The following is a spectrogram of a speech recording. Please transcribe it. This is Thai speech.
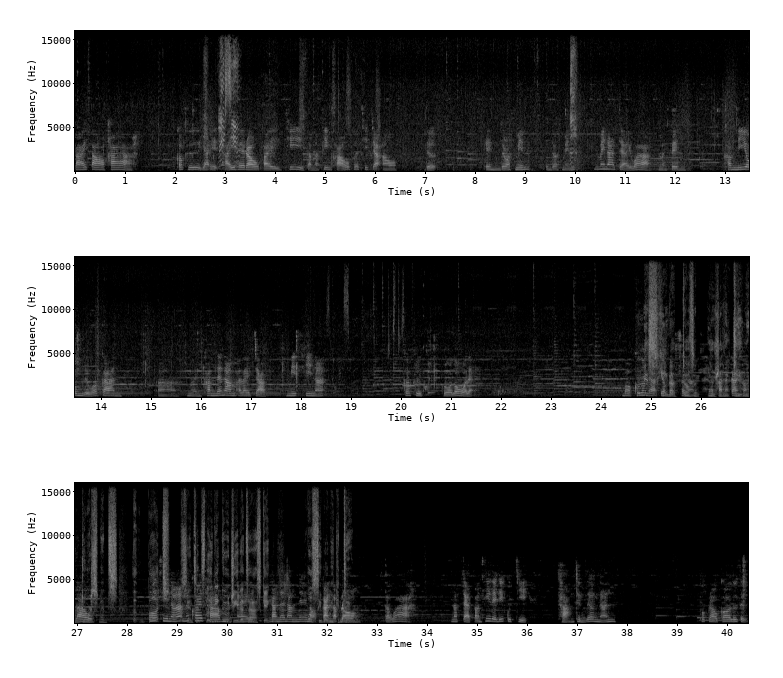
ไปต่อค่ะ ก็คือยาเอะใช้ให้เราไปที่สำนักพิมพ์เขาเพื่อที่จะเอา the endorsement endorsement ไม่น่าใจว่ามันเป็นคำนิยมหรือว่าการาเหมือนคำแนะนำอะไรจากมิสทีนะ ก็คือโกโลแหละ บอกคุโรดะเกี่ยวกับสถาน doesn't สถานการณ์ของเรา endorsements, uh, มิ but ทีนะไม่ since ค่อย it's ท Lady Gucci ำ that's ไอ้ asking, การแนะนำเนี่ยหร we'll อก see what การ we รับ can ร do. อง แต่ว่านับแต่ตอนที่เลดี้กุจิถามถึงเรื่องนั้น พวกเราก็รู้สึก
